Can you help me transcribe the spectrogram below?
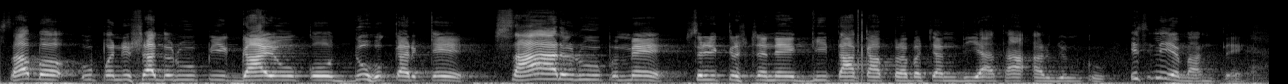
सब उपनिषद रूपी गायों को दुह करके सार रूप में श्री कृष्ण ने गीता का प्रवचन दिया था अर्जुन को। इसलिए मानते हैं।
